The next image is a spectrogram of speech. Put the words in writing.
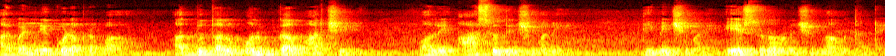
అవన్నీ కూడా ప్రభా అద్భుతాలు మలుపుగా మార్చి వాళ్ళని ఆస్వాదించమని దీవించమని ఏ స్థునామ నుంచి ఉన్నాము తండ్రి.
